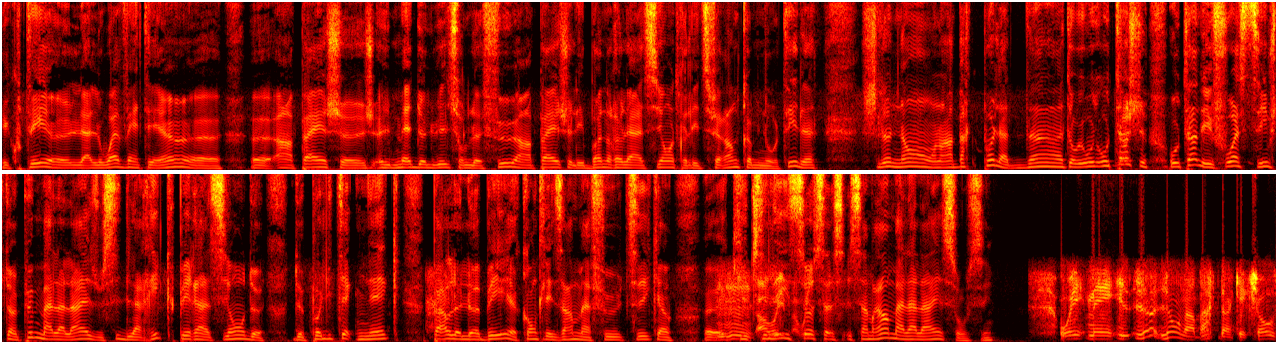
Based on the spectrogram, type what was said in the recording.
écoutez, euh, la loi 20 euh, euh, empêche, euh, met de l'huile sur le feu, empêche les bonnes relations entre les différentes communautés. Là. Je suis là, non, on n'embarque pas là-dedans. Autant, autant des fois, Steve, je suis un peu mal à l'aise aussi de la récupération de, de Polytechnique par le lobby contre les armes à feu, tu sais, mm-hmm. qui ah utilise ah ça, ça, ça me rend mal à l'aise, ça aussi. Oui, mais là, là, on embarque dans quelque chose.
